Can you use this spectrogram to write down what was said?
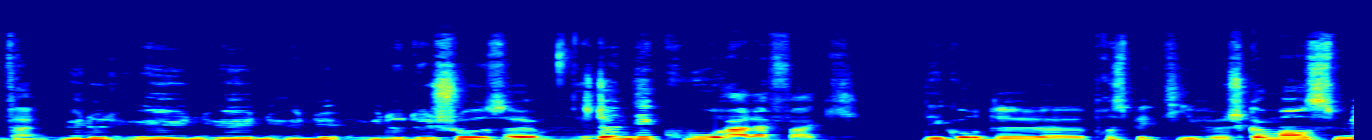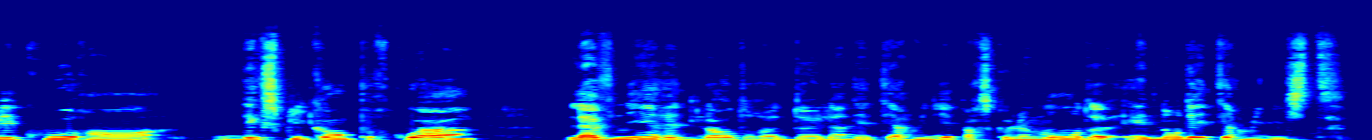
enfin, une, ou deux choses. Je donne des cours à la fac, des cours de euh, prospective. Je commence mes cours en expliquant pourquoi l'avenir est de l'ordre de l'indéterminé, parce que le monde est non déterministe.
